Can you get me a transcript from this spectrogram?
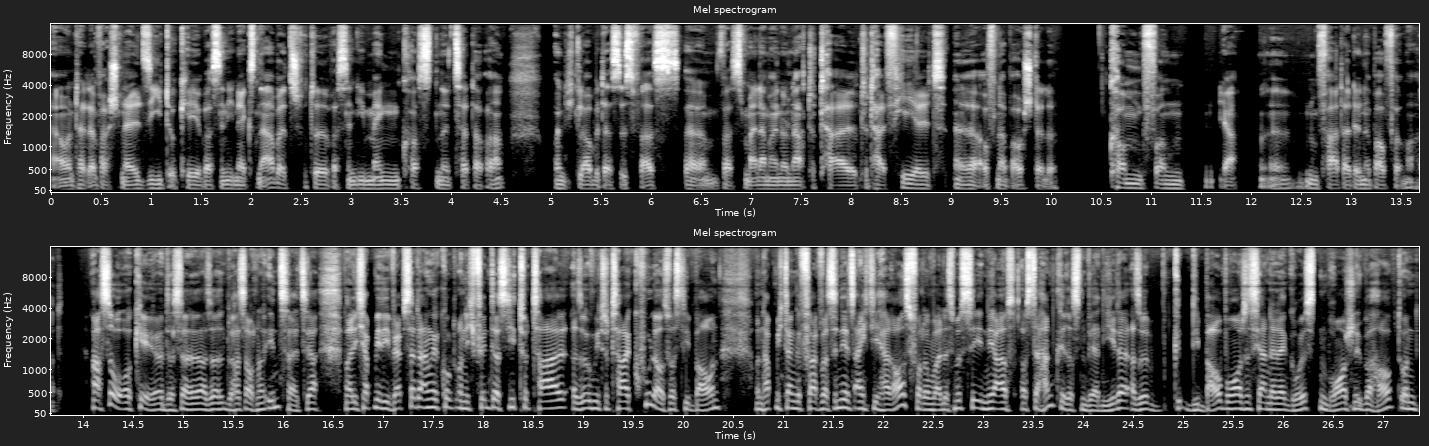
ja, und halt einfach schnell sieht, okay, was sind die nächsten Arbeitsschritte, was sind die Mengen, Kosten etc. Und ich glaube, das ist was, ähm, was meiner Meinung nach total, total fehlt äh, auf einer Baustelle. Kommt von ja, äh, einem Vater, der eine Baufirma hat. Ach so, okay. Das, also du hast auch noch Insights, ja. Weil ich habe mir die Webseite angeguckt und ich finde, das sieht total, also irgendwie total cool aus, was die bauen. Und habe mich dann gefragt, was sind jetzt eigentlich die Herausforderungen? Weil das müsste ihnen ja aus, aus der Hand gerissen werden. Jeder, also die Baubranche ist ja eine der größten Branchen überhaupt und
